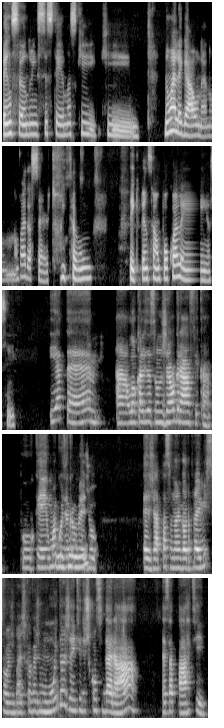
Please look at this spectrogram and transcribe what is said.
pensando em sistemas que, que não é legal, né? Não, não vai dar certo, então tem que pensar um pouco além, assim. e até a localização geográfica, porque uma coisa que eu Uhum. vejo, é, já passando agora para emissões, mas que eu vejo muita gente desconsiderar essa parte,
